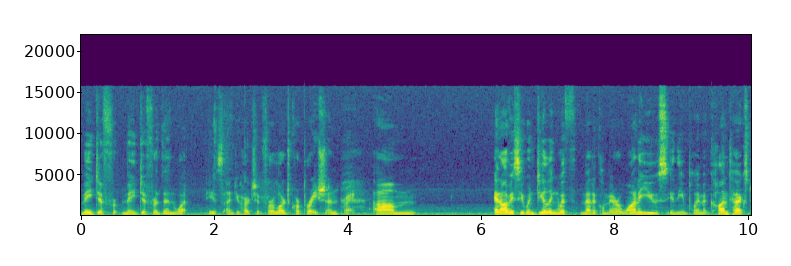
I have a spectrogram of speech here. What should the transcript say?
may differ may differ than what is undue hardship for a large corporation. Right. Um, and obviously, when dealing with medical marijuana use in the employment context,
